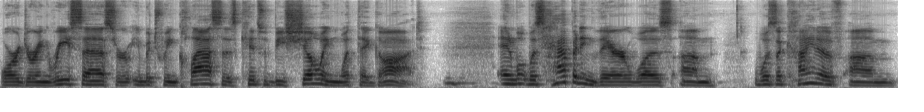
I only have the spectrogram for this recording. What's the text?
or during recess, or in between classes, kids would be showing what they got. Mm-hmm. And what was happening there was um, was a kind of um,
